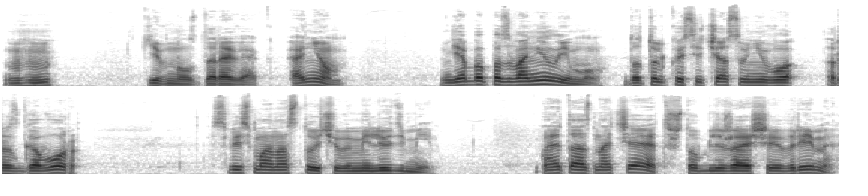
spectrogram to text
Угу, кивнул здоровяк. О нем. Я бы позвонил ему, да только сейчас у него разговор с весьма настойчивыми людьми. А это означает, что в ближайшее время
